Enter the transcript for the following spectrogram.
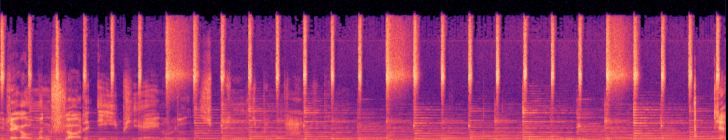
De lægger ud med den flotte e-piano-lyd. Spændende, spændende. Ja,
